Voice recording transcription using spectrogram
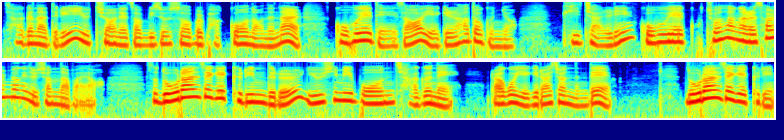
작은 아들이 유치원에서 미술 수업을 받고 온 어느 날 고흐에 대해서 얘기를 하더군요. 귀 잘린 고흐의 초상화를 설명해 주셨나 봐요. 그래서 노란색의 그림들을 유심히 본 작은 애라고 얘기를 하셨는데, 노란색의 그림.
